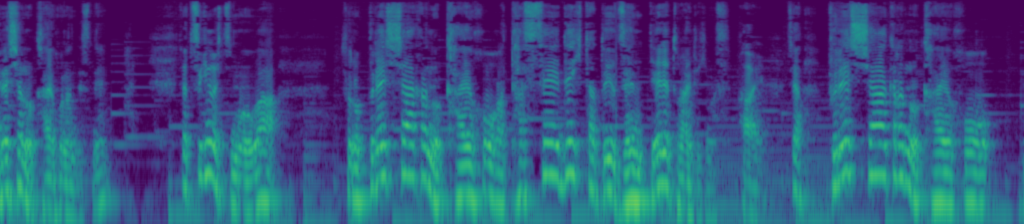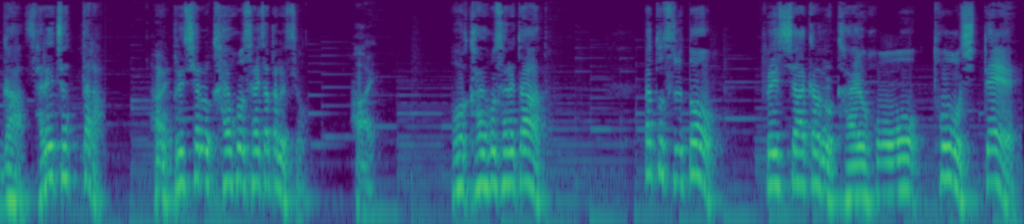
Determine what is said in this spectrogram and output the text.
プレッシャーの解放なんですね。じゃあ次の質問は、そのプレッシャーからの解放が達成できたという前提で捉えていきます。はい。じゃあ、プレッシャーからの解放がされちゃったら、はいプレッシャーの解放されちゃったんですよ。はい。あ、解放されたと。だとすると、プレッシャーからの解放を通して、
